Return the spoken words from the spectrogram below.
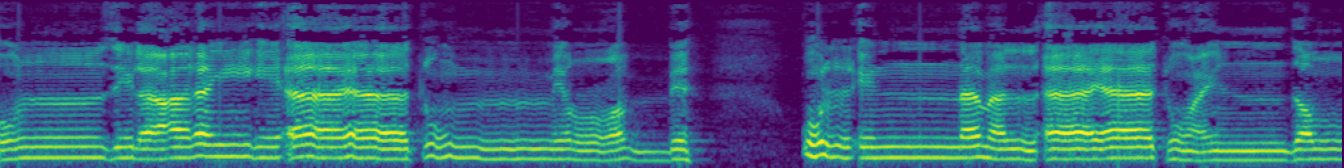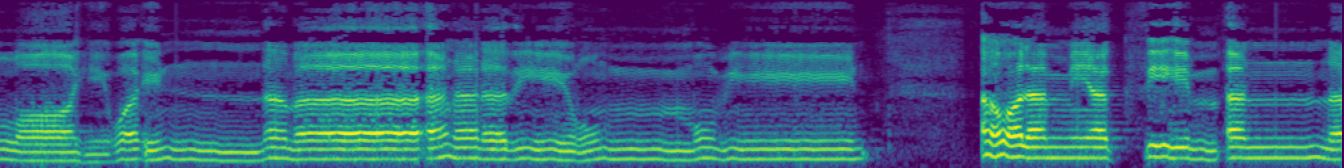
أنزل عليه آيات من ربه قل إنما الآيات عند الله وإنما أنا نذير مبين أولم يك يكفهم أنا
